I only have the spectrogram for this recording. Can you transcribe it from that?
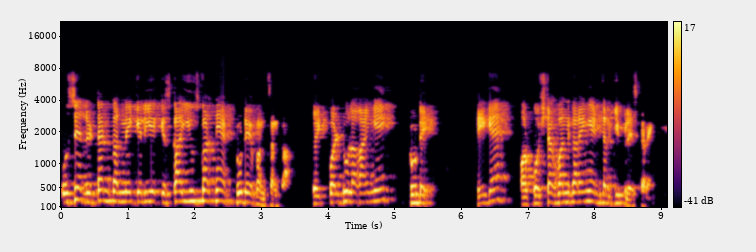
उसे रिटर्न करने के लिए किसका यूज़ करते हैं? टुडे फ़ंक्शन का। तो इक्वल टू लगाएँगे टुडे ठीक है? और कोष्टक बंद करेंगे इंटर की प्रेस करेंगे।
